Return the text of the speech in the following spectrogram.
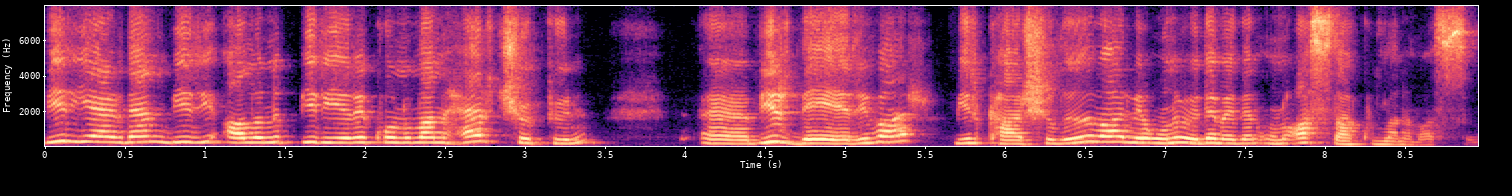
bir yerden bir alınıp bir yere konulan her çöpün e, bir değeri var, bir karşılığı var ve onu ödemeden onu asla kullanamazsın.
